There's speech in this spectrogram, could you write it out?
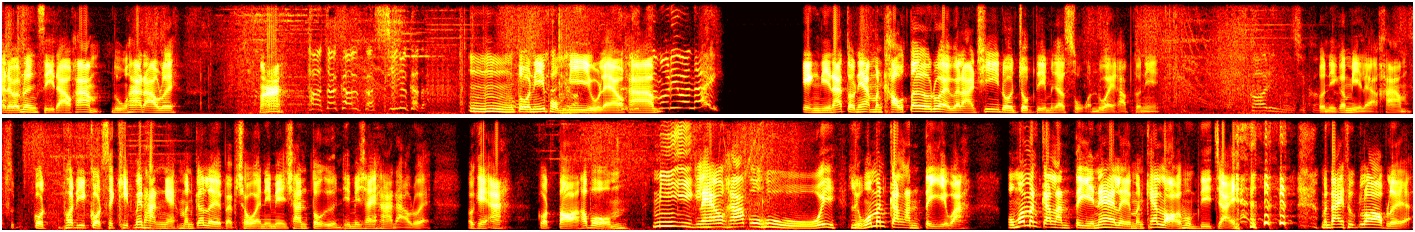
เดี๋ยวแป๊บนึ่งสีดาวข้าม ดูห้าดาวเลย มาอืมตัวนี้ผมมีอยู่แล้วครับ เก่งดีนะตัวเนี้ยมันเคาน์เตอร์ด้วยเวลาที่โดนโจมตีมันจะสวนด้วยครับตัวนี้ ตัวนี้ก็มีแล้วข้าม กดพอดีกดสคริปไม่ทันไง มันก็เลยแบบโชว์แอนิเมชันตัวอื่นที่ไม่ใช่ 5 ดาวด้วย โอเค อะ กดต่อครับผม มีอีกแล้วครับ โอ้โห หรือว่ามันการันตีวะ ผมว่ามันการันตีแน่เลย มันแค่หลอกให้ผมดีใจ มันได้ทุกรอบเลยอะ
